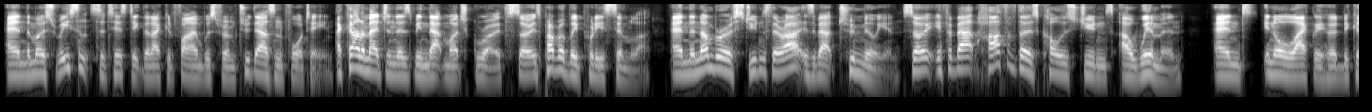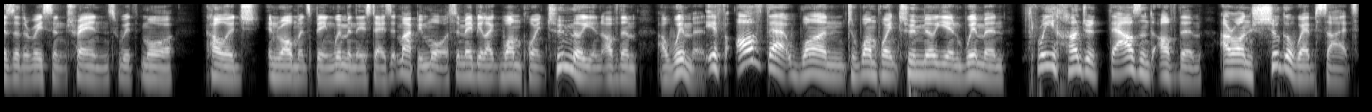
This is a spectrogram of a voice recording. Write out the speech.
and the most recent statistic that I could find was from 2014. I can't imagine there's been that much growth, so it's probably pretty similar. And the number of students there are is about 2 million. So if about half of those college students are women, and in all likelihood, because of the recent trends with more college enrollments being women these days, it might be more. So maybe like 1.2 million of them are women. If of that 1 to 1.2 million women, 300,000 of them are on sugar websites,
